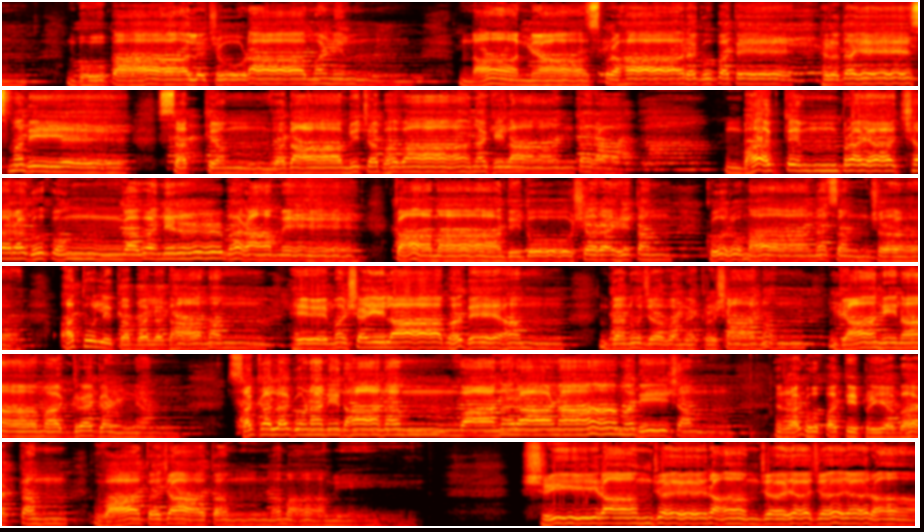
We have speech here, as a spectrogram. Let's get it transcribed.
भूपालचूडामणिं नान्यास्पृहारघुपते हृदये स्मदीये सत्यं वदामि च भवानखिलान्तरा भक्तिं प्रयच्छ रघुपुङ्गवनिर्भरा मे कामादिदोषरहितं कुरु मानसं च अतुलितबलधामं हेमशैलाभदेहं दनुजवनकृशानुम् ज्ञानिनामग्रगण्यम्। सकलगुणनिधानं वानराणामधीशम् रघुपतिप्रियभक्तं वातजातं नमामि। श्री राम जय राम जय जय राम।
